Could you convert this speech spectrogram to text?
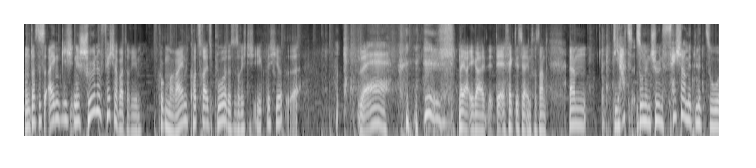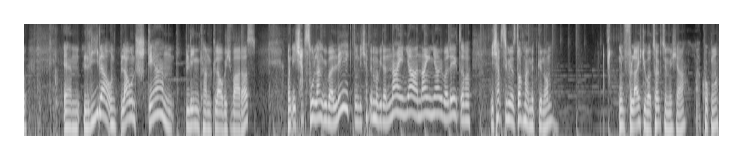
Und das ist eigentlich eine schöne Fächerbatterie. Gucken mal rein. Kotzreiz pur, das ist richtig eklig hier. Bäh. naja, egal. Der Effekt ist ja interessant. Ähm, die hat so einen schönen Fächer mit, mit so ähm, lila und blauen Sternblinkern, glaube ich, war das. Und ich habe so lange überlegt und ich habe immer wieder nein, ja, nein, ja überlegt, aber ich habe sie mir jetzt doch mal mitgenommen. Und vielleicht überzeugt sie mich ja. Mal gucken.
